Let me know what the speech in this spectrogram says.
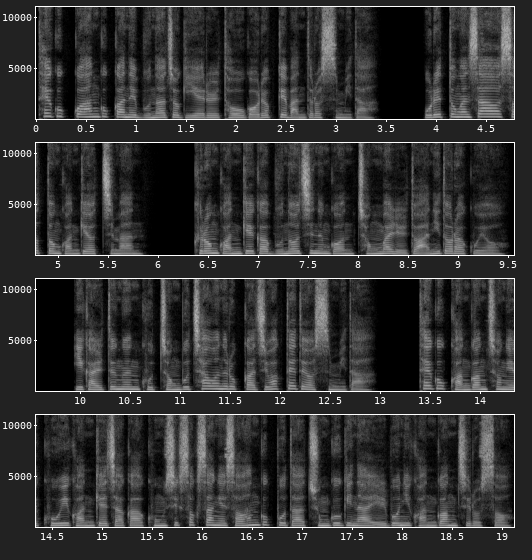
태국과 한국 간의 문화적 이해를 더욱 어렵게 만들었습니다. 오랫동안 쌓아왔었던 관계였지만 그런 관계가 무너지는 건 정말 일도 아니더라고요. 이 갈등은 곧 정부 차원으로까지 확대되었습니다. 태국 관광청의 고위 관계자가 공식 석상에서 한국보다 중국이나 일본이 관광지로서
